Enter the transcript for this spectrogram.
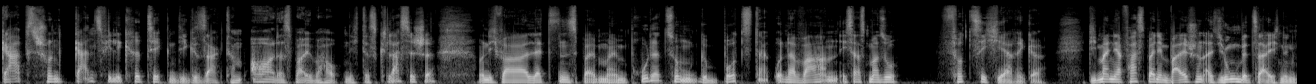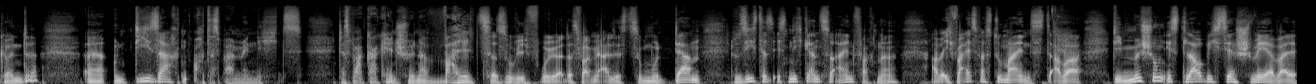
gab es schon ganz viele Kritiken, die gesagt haben, oh, das war überhaupt nicht das Klassische. Und ich war letztens bei meinem Bruder zum Geburtstag und da waren, ich sag's mal so, 40-Jährige, die man ja fast bei dem Ball schon als jung bezeichnen könnte. Äh, Und die sagten, ach, das war mir nichts. Das war gar kein schöner Walzer, so wie früher. Das war mir alles zu modern. Du siehst, das ist nicht ganz so einfach, ne? Aber ich weiß, was du meinst. Aber die Mischung ist, glaube ich, sehr schwer, weil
